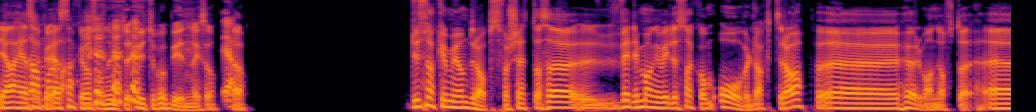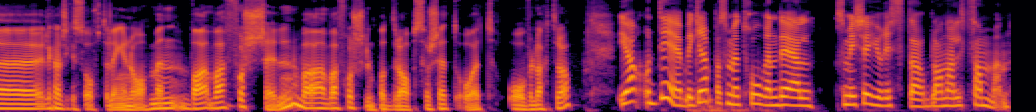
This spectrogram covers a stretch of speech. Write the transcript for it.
Ja, jeg snakker, jeg snakker om sånn ute, ute, på byen, liksom. ja. ja. Du snakker mye om drapsforsett. altså Veldig mange vil jo snakke om overlagt drap. Øh, hører man jo ofte. Øh, eller kanskje ikke så ofte lenger nå. Men hva, hva er forskjellen hva, hva, er forskjellen på drapsforsett og et overlagt drap? Ja, og det er begreper som jeg tror en del som ikke er jurister, blander litt sammen.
